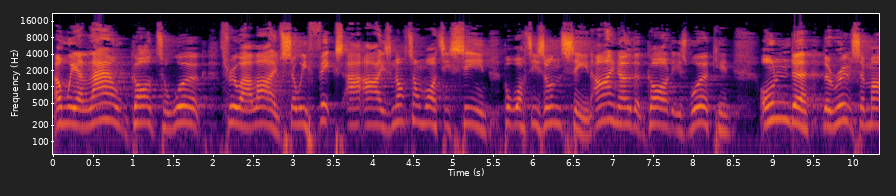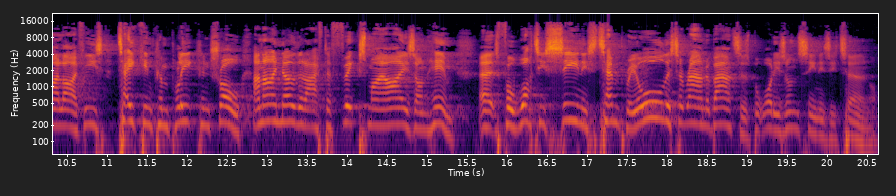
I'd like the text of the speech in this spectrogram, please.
And we allow God to work through our lives. So we fix our eyes not on what is seen, but what is unseen. I know that God is working under the roots of my life. He's taking complete control. And I know that I have to fix my eyes on Him. Uh, for what is seen is temporary. All this around about us, but what is unseen is eternal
